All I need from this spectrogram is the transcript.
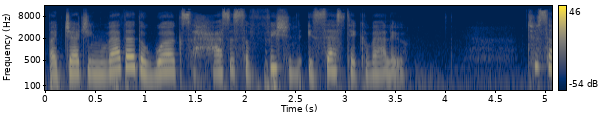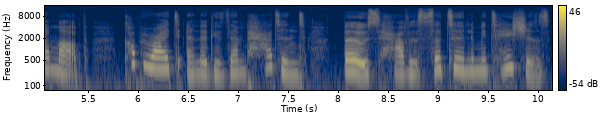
by judging whether the works has a sufficient aesthetic value. To sum up, copyright and the design patent both have certain limitations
